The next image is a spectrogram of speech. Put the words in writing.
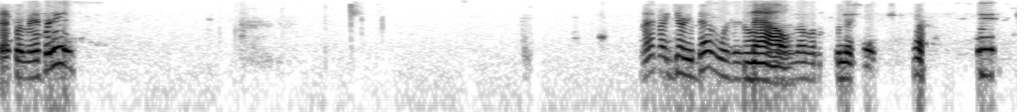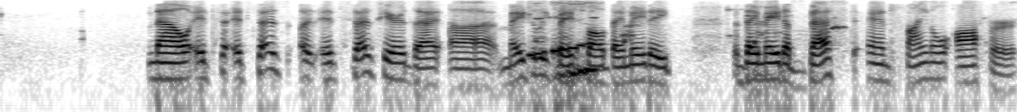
That's what Manfred is. Matter of fact, Gary Bevan was in Now- another. Now it it says uh, it says here that uh, Major League Baseball they made a they made a best and final offer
